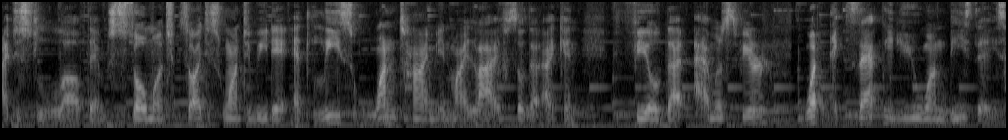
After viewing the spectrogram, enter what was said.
I just love them so much. So I just want to be there at least one time in my life so that I can feel that atmosphere. What exactly do you want these days?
